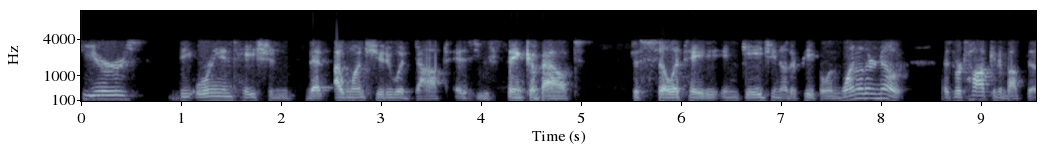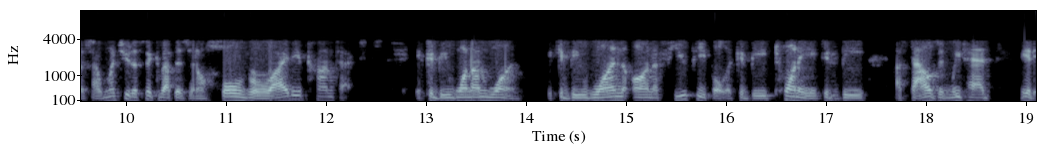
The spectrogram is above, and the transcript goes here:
Here's the orientation that I want you to adopt as you think about facilitating, engaging other people. And one other note, as we're talking about this, I want you to think about this in a whole variety of contexts. It could be one-on-one. It could be one on a few people. It could be 20. It could be a thousand. We've had we had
